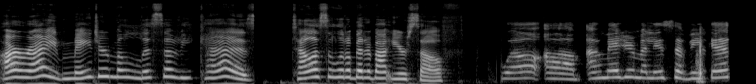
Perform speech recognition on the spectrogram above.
All right, Major Melissa Viquez, tell us a little bit about yourself. Well, um, I'm Major Melissa Viquez.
